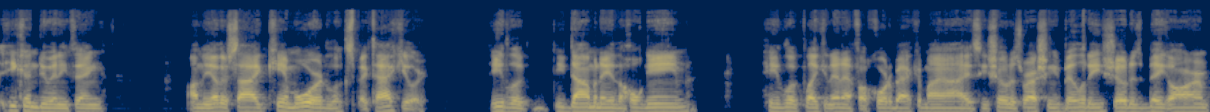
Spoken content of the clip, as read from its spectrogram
He couldn't do anything. On the other side, Cam Ward looked spectacular. He looked he dominated the whole game. He looked like an NFL quarterback in my eyes. He showed his rushing ability, showed his big arm,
